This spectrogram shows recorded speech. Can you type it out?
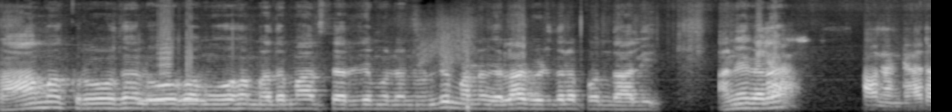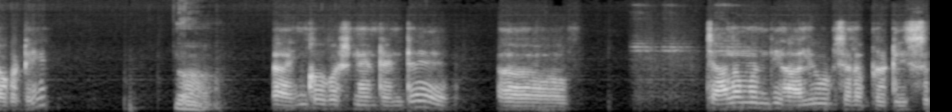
కామ క్రోధ లోభ మోహ మదమాశ్చర్యముల నుండి మనం ఎలా విడుదల పొందాలి? అనే కదా? అవునండి అదొకటి. ఇంకో క్వశ్చన్ ఏంటంటే చాలా మంది హాలీవుడ్ సెలబ్రిటీస్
